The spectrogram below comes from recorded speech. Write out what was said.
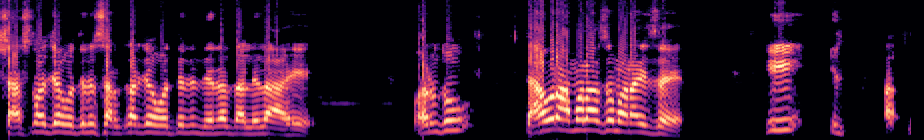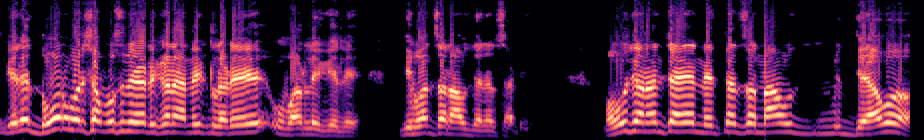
शासनाच्या वतीने सरकारच्या वतीने देण्यात आलेलं आहे. परंतु त्यावर आम्हाला असं म्हणायचं आहे की गेले दोन वर्षापासून या ठिकाणी अनेक लढे उभारले गेले दिवांचं नाव देण्यासाठी. बहुजनांच्या या नेत्याचं नाव द्यावं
